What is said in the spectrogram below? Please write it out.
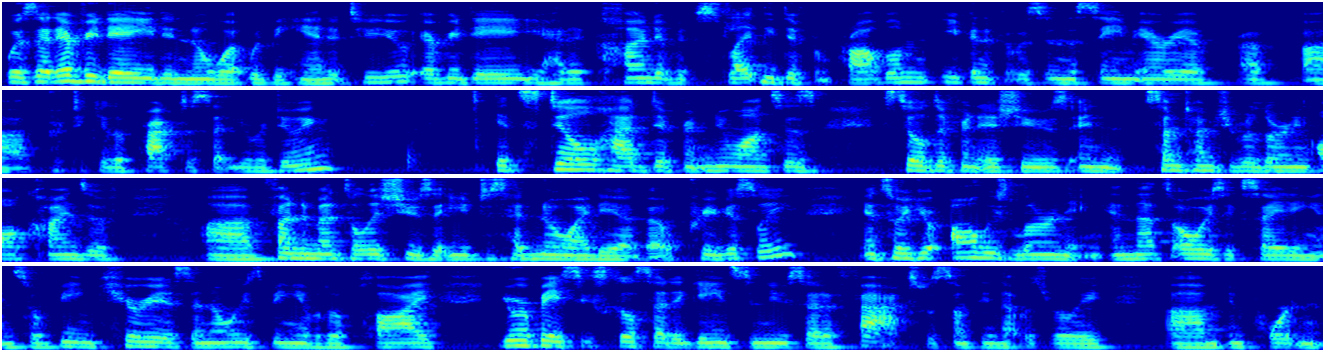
was that every day you didn't know what would be handed to you. Every day you had a kind of a slightly different problem, even if it was in the same area of, of uh, particular practice that you were doing. It still had different nuances, still different issues, and sometimes you were learning all kinds of uh, fundamental issues that you just had no idea about previously. And so you're always learning, and that's always exciting. And so being curious and always being able to apply your basic skill set against a new set of facts was something that was really um, important.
